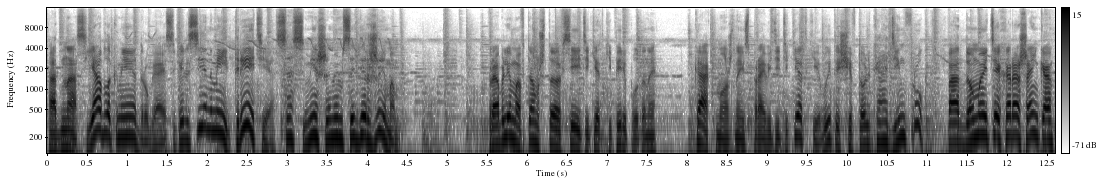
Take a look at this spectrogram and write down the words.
Одна с яблоками, другая с апельсинами и третья со смешанным содержимым. Проблема в том, что все этикетки перепутаны. Как можно исправить этикетки, вытащив только один фрукт? Подумайте хорошенько.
